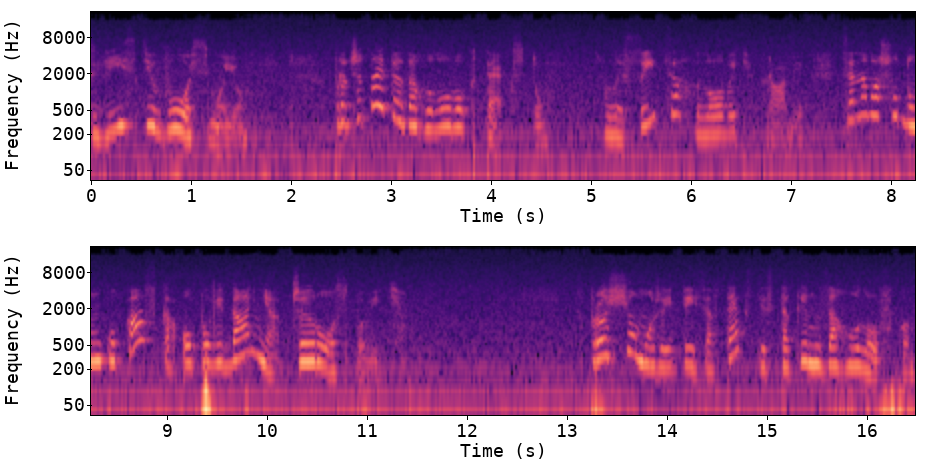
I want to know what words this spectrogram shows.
208. Прочитайте заголовок тексту. Лисиця ловить крабів. Це, на вашу думку, казка, оповідання чи розповідь? Про що може йтися в тексті з таким заголовком?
